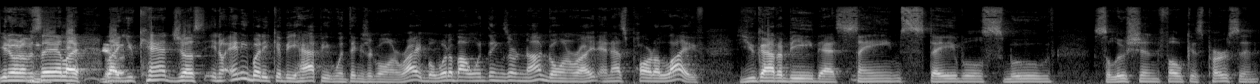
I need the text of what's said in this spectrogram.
You know what I'm saying? Like, Yeah. like you can't just, you know, anybody can be happy when things are going right, but what about when things are not going right? And that's part of life. You got to be that same stable, smooth, solution focused person,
